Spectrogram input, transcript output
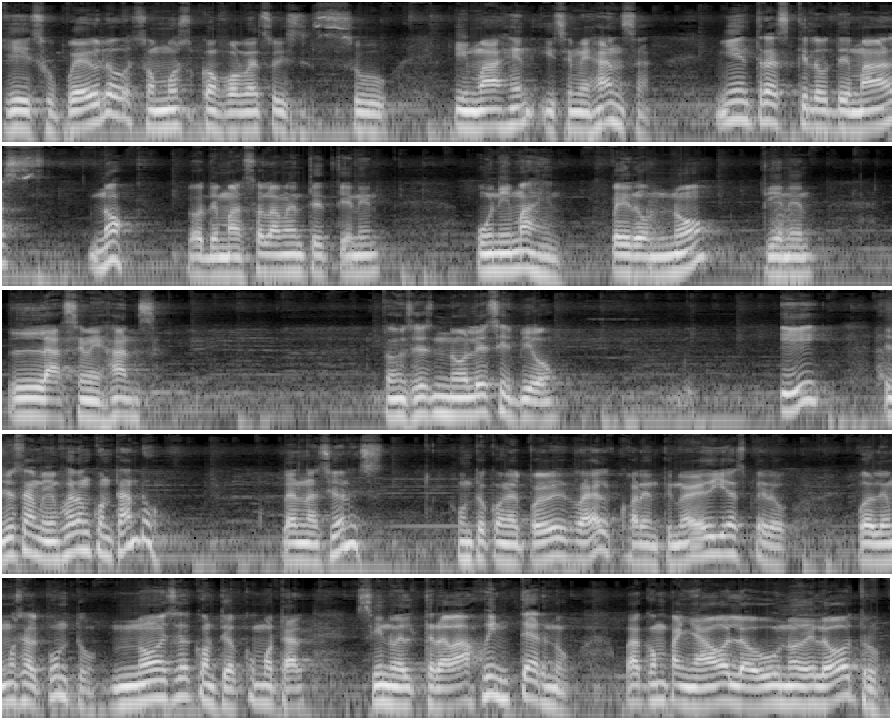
que su pueblo somos conforme a su imagen y semejanza, mientras que los demás no. Los demás solamente tienen una imagen, pero no tienen la semejanza. Entonces no les sirvió. Y ellos también fueron contando las naciones, junto con el pueblo de Israel, 49 días, pero volvemos al punto. No es el conteo como tal, sino el trabajo interno, va acompañado lo uno de lo otro.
